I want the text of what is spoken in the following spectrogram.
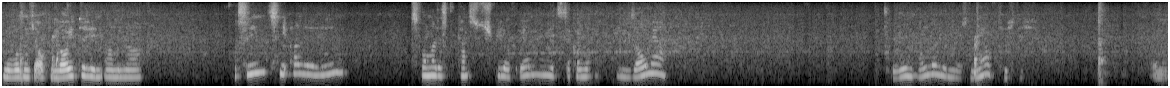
Nur wo sind ja auch die Leute hin, Amina? Wo sind sie alle hin? Das war mal das bekannteste Spiel auf Erden. Jetzt ist ja keine Sau mehr. Schon alle, Junge, das nervt richtig. Aber man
